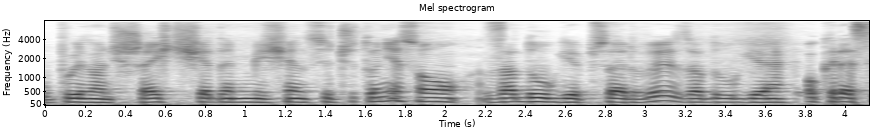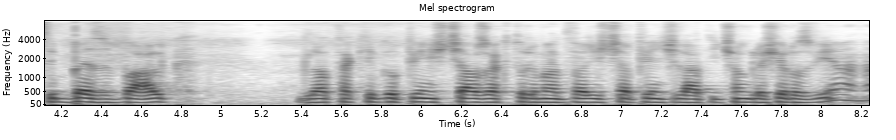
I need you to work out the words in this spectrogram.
upłynąć 6-7 miesięcy. Czy to nie są za długie przerwy, za długie okresy bez walk dla takiego pięściarza, który ma 25 lat i ciągle się rozwija?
